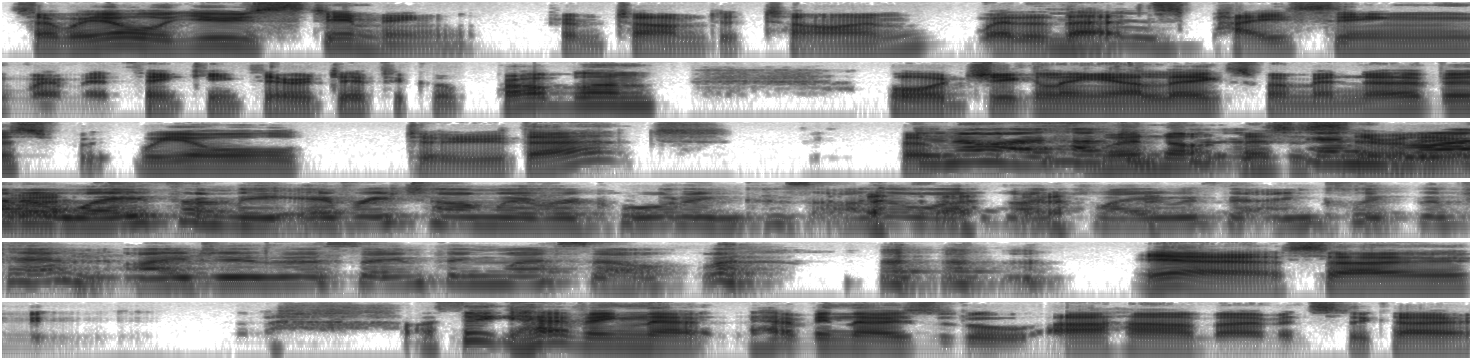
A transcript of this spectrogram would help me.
So we all use stimming from time to time, whether that's pacing when we're thinking through a difficult problem or jiggling our legs when we're nervous. We all do that. But you know, I have to put the pen right aware. away from me every time we're recording because otherwise I play with it and click the pen. I do the same thing myself. yeah, so I think having that having those little aha moments to go,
